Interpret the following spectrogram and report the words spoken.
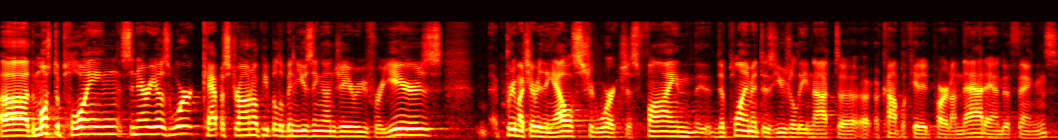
Uh, the most deploying scenarios work. Capistrano, people have been using on JRuby for years. Pretty much everything else should work just fine. The deployment is usually not a, a complicated part on that end of things.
